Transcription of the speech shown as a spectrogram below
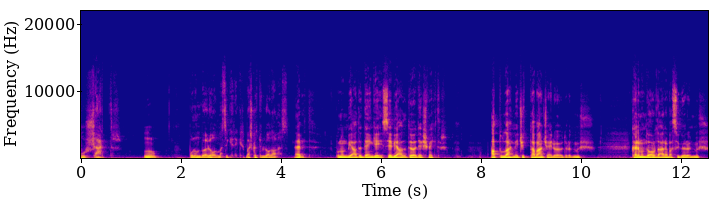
bu şarttır. Hı? Bunun böyle olması gerekir. Başka türlü olamaz. Evet. Bunun bir adı denge ise bir adı da ödeşmektir. Abdullah Mecit tabancayla öldürülmüş. Karımın da orada arabası görülmüş.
